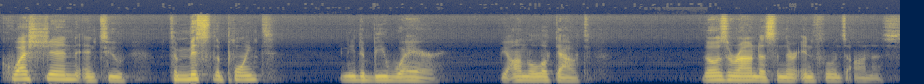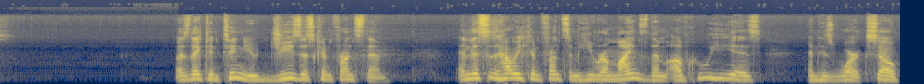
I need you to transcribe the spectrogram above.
question and to, to miss the point. We need to beware, be on the lookout. Those around us and their influence on us. As they continue, Jesus confronts them. And this is how he confronts them. He reminds them of who he is and his work. So,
